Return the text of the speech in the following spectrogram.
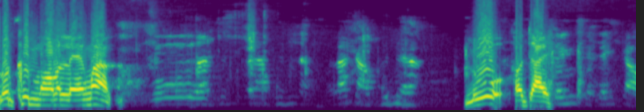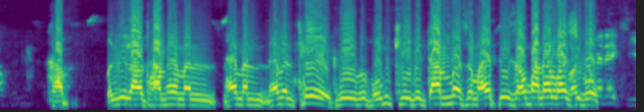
รถขึ้นมอมันแรงมากรู้เข้าใจเต็งเต็งเก่าขึ้นครับ วันนี้เราทำให้มันให้มันให้มันเท่คือผมขี่ประจำเมื่อสมัยปีไม่2516ได้ขี่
